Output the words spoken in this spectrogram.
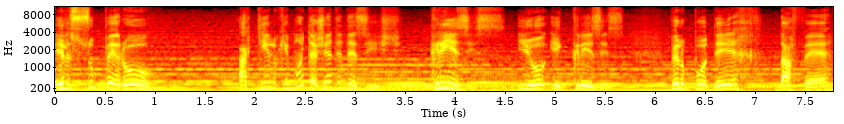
Ele superou aquilo que muita gente desiste, crises e, e crises, pelo poder da fé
